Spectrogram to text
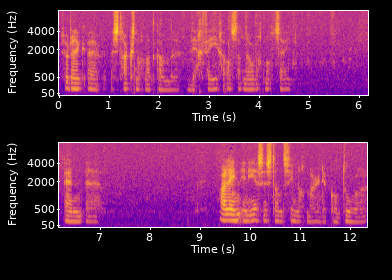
zodat ik uh, straks nog wat kan uh, wegvegen als dat nodig mocht zijn. En uh, alleen in eerste instantie nog maar de contouren.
